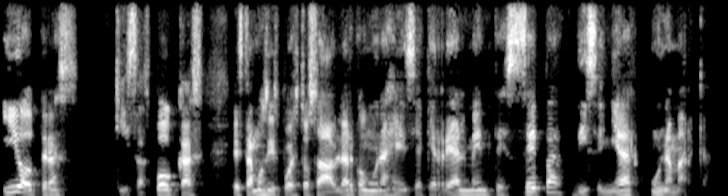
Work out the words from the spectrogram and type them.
Y otras, quizás pocas, estamos dispuestos a hablar con una agencia que realmente sepa diseñar una marca.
